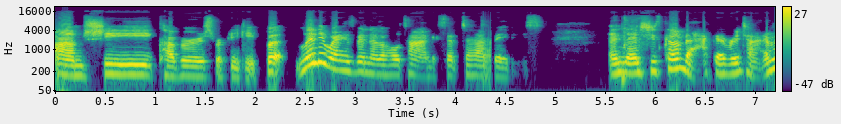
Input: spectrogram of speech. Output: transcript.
Um, she covers Rafiki, but Lindiwe has been there the whole time except to have babies, and then she's come back every time.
